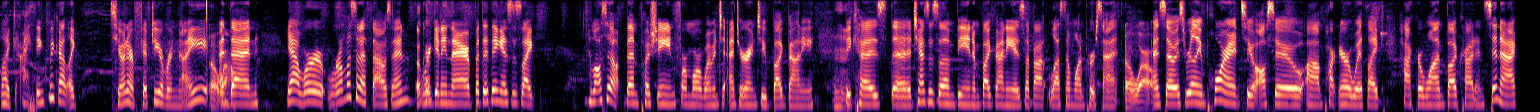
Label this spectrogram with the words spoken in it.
like I think we got like 250 overnight, oh, wow. and then yeah, we're we're almost at a thousand. Okay. We're getting there, but the thing is, is like I've also been pushing for more women to enter into bug bounty mm-hmm. because the chances of them being in bug bounty is about less than 1%. Oh, wow. And so it's really important to also um, partner with like hacker HackerOne, Bugcrowd, and Synack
